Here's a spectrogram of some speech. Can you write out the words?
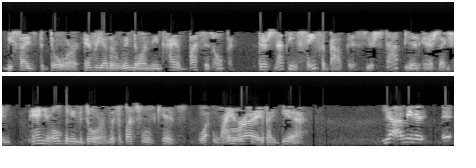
besides the door, every other window on the entire bus is open. There's nothing safe about this. You're stopping at an intersection and you're opening the door with a bus full of kids. Wh- Why is Right. this a good idea? Yeah, I mean, it, it,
